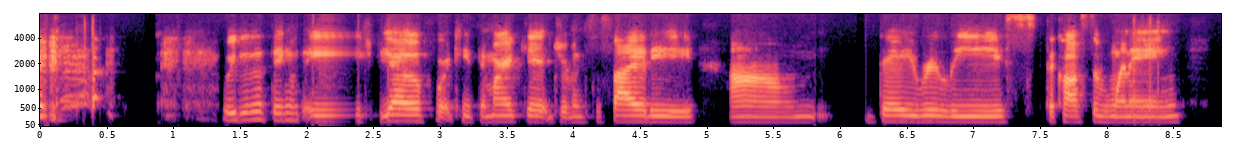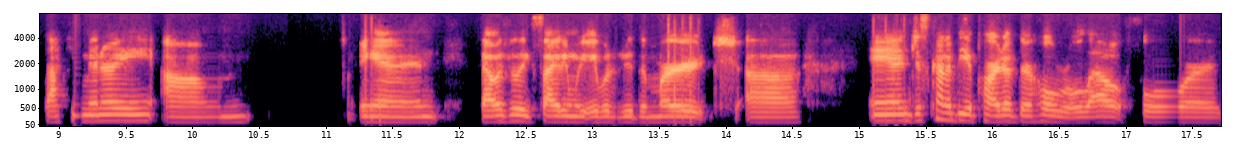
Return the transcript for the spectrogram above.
Um, we did a thing with HBO, 14th and Market, Driven Society. Um, they released The Cost of Winning documentary. Um, and that was really exciting. We were able to do the merch uh, and just kind of be a part of their whole rollout for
